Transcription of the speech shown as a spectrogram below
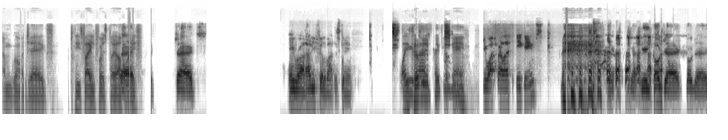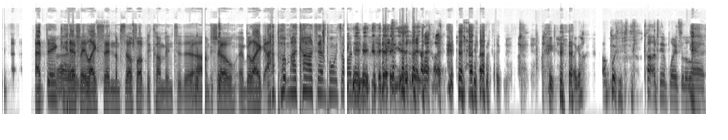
I'm going Jags. He's fighting for his playoff Jags. life. Jags. Hey Rod, how do you feel about this game? Why it you could be a not- game. You watched my last eight games? Yeah, yeah, go Jags. Go Jags. I think Uh, Hefe like setting himself up to come into the um, show and be like, "I put my content points on you." like I'm, I'm putting content points on the line.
